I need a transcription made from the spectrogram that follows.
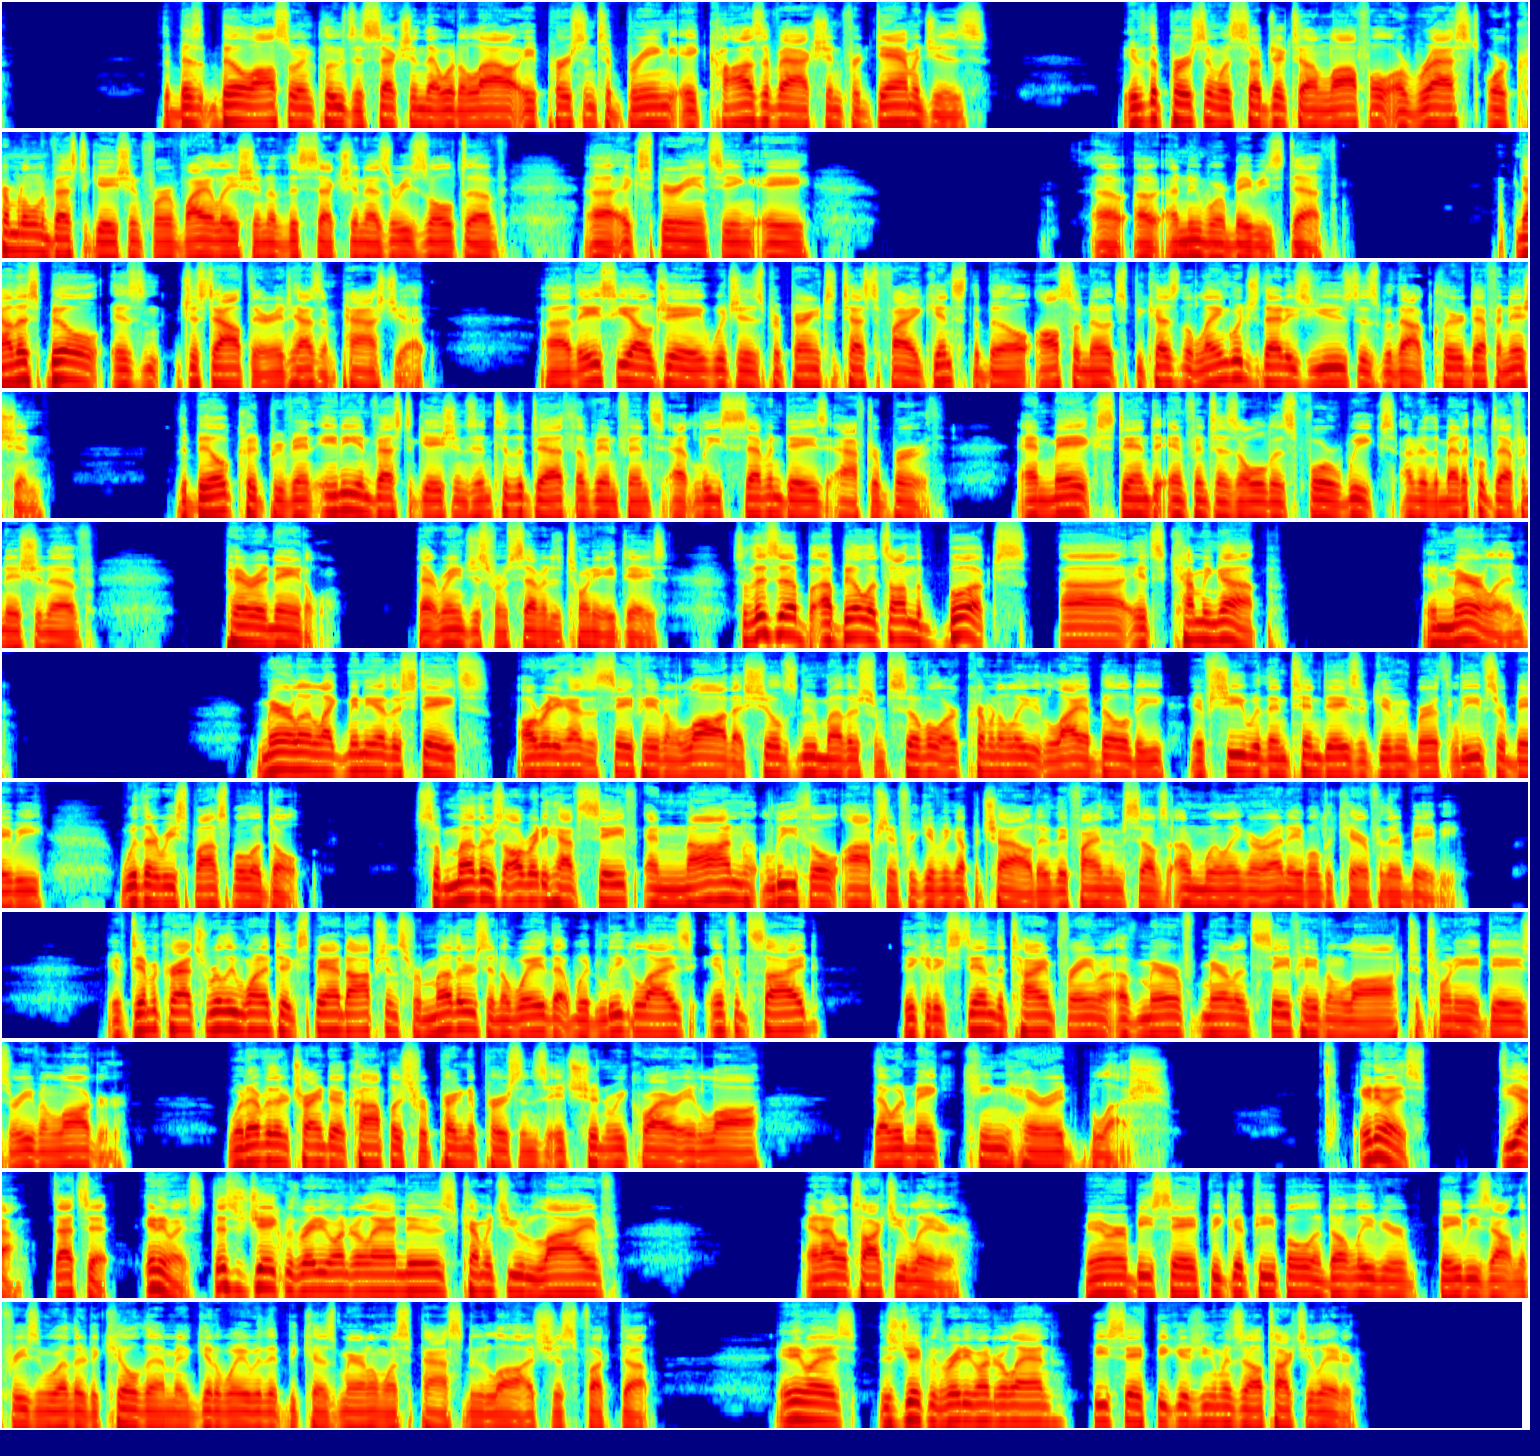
The bill also includes a section that would allow a person to bring a cause of action for damages if the person was subject to unlawful arrest or criminal investigation for a violation of this section as a result of uh, experiencing a, a a newborn baby's death. Now, this bill isn't just out there; it hasn't passed yet. Uh, the ACLJ, which is preparing to testify against the bill, also notes because the language that is used is without clear definition, the bill could prevent any investigations into the death of infants at least seven days after birth and may extend to infants as old as four weeks under the medical definition of perinatal. That ranges from seven to 28 days. So, this is a, a bill that's on the books. Uh, it's coming up in Maryland. Maryland, like many other states, already has a safe haven law that shields new mothers from civil or criminally liability if she, within 10 days of giving birth, leaves her baby with a responsible adult. So mothers already have safe and non-lethal option for giving up a child if they find themselves unwilling or unable to care for their baby. If Democrats really wanted to expand options for mothers in a way that would legalize infanticide, they could extend the time frame of Mar- Maryland's safe haven law to 28 days or even longer. Whatever they're trying to accomplish for pregnant persons, it shouldn't require a law that would make King Herod blush. Anyways, yeah, that's it. Anyways, this is Jake with Radio Wonderland News coming to you live, and I will talk to you later. Remember, be safe, be good people, and don't leave your babies out in the freezing weather to kill them and get away with it because Maryland wants to pass a new law. It's just fucked up. Anyways, this is Jake with Radio Wonderland. Be safe, be good humans, and I'll talk to you later.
